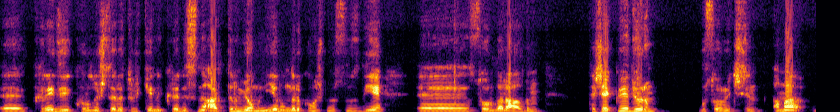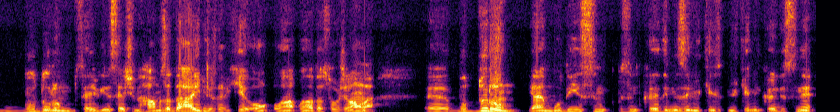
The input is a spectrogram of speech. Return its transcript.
e, kredi kuruluşları Türkiye'nin kredisini arttırmıyor mu? Niye bunları konuşmuyorsunuz diye e, sorular aldım. Teşekkür ediyorum bu soru için ama bu durum sevgili seçim Hamza daha iyi bilir tabii ki ona, ona da soracağım ama e, bu durum yani Moody's'in bizim kredimizi ülke, ülkenin kredisini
